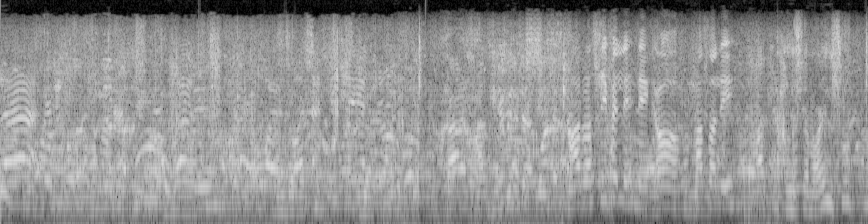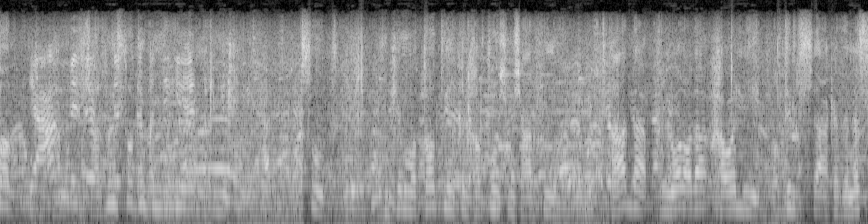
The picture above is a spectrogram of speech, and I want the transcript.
来来来来来来来来 على الرصيف اللي هناك آه حصل إيه؟ إحنا سامعين صوت طلق مش عارفين الصوت يمكن بيقول يمكن صوت يمكن مطاطي يمكن خرطوش مش عارفين. قعدنا في الوضع ده حوالي تلت ساعة كانت الناس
